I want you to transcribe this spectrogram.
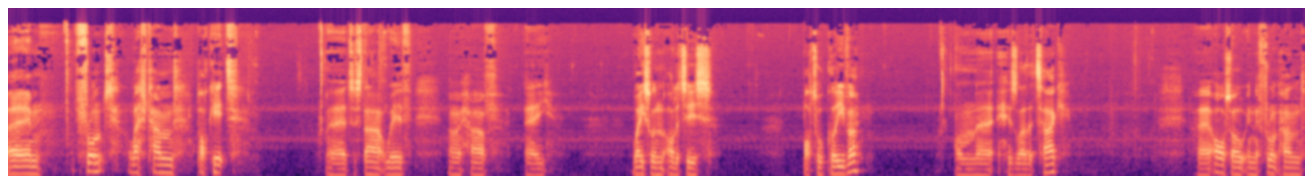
Um, front left hand pocket. Uh, to start with, I have a Wasteland Oddities bottle cleaver on uh, his leather tag. Uh, also in the front hand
